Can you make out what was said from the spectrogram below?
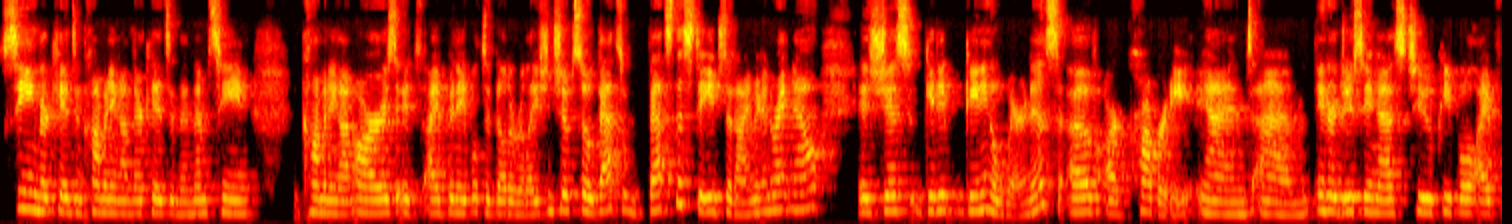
seeing their kids and commenting on their kids and then them seeing commenting on ours. It's i've been able to build a relationship. So that's that's the stage that i'm in right now is just getting gaining awareness of our property and um, introducing us to people. I've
